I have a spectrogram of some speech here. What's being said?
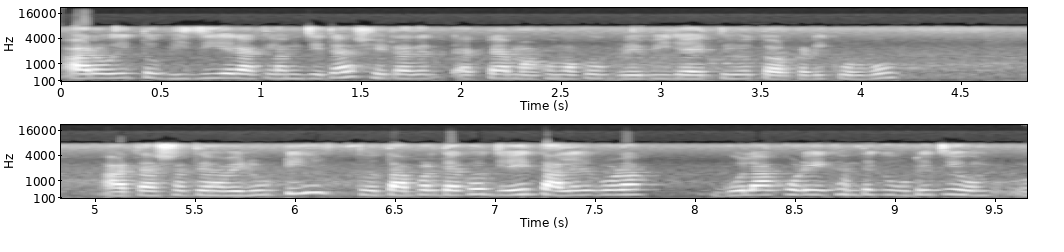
আর ওই তো ভিজিয়ে রাখলাম যেটা, সেটা একটা মাখো মাখো গ্রেভি জাতীয় তরকারি করব। আর তার সাথে হবে রুটি। তো তারপর দেখো যেই তালের গোড়া গোলা করে এখান থেকে উঠেছি, অম-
